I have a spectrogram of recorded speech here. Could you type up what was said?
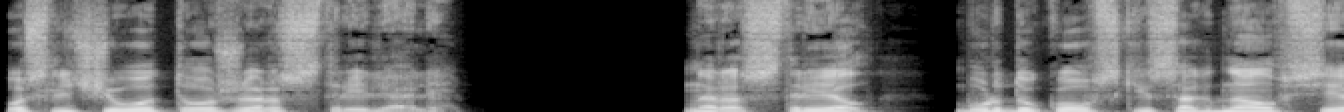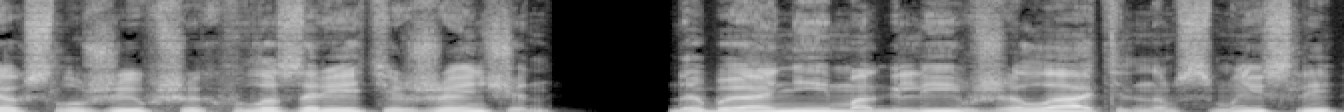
после чего тоже расстреляли. На расстрел Бурдуковский согнал всех служивших в лазарете женщин, дабы они могли в желательном смысле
